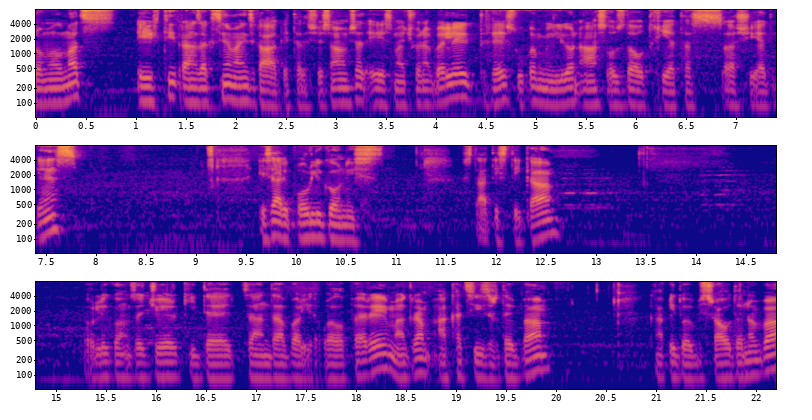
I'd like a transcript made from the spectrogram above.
რომელმაც ერთი ტრანზაქცია მაინც გააკეთა და შესაბამისად ეს მაჩვენებელი დღეს უკვე 1.124.000 შეადგენს. ეს არის პოლიგონის სტატისტიკა. პოლიგონზე ჯერ კიდე ძალიან დაბალია ყველაფერი, მაგრამ აქაც იზრდება გაყიდვების რაოდენობა.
